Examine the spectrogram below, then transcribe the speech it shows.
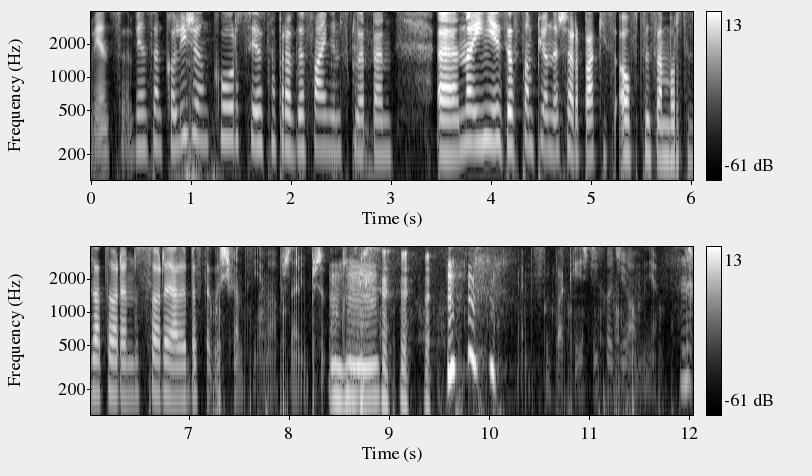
więc, więc ten collision kurs jest naprawdę fajnym sklepem. E, No i nie jest zastąpione szarpaki z owcy z amortyzatorem, sorry, ale bez tego świąt nie ma, przynajmniej przy Mhm. Więc tak, jeśli chodzi o mnie.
